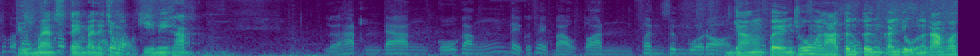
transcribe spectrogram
Superman ฟิวแมน không ส thể เต็มไปใน làm จังหวะ nhiều. เมื่อกี้นี้ครับ LH đang cố gắng để có thể bảo toàn phần rừng bùa đỏ ยังเป็นช่วงเวลาตึงๆกันอยู่นะครับเพราะ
